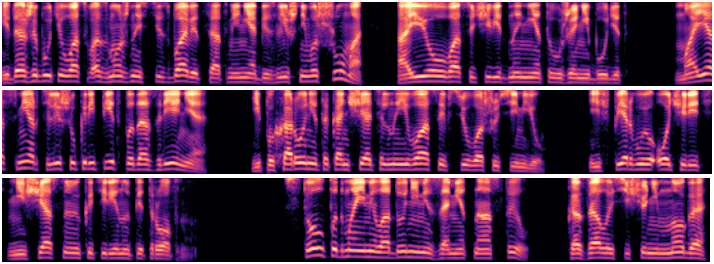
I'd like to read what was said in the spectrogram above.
И даже будь у вас возможность избавиться от меня без лишнего шума, а ее у вас, очевидно, нет и уже не будет, моя смерть лишь укрепит подозрения и похоронит окончательно и вас, и всю вашу семью. И в первую очередь несчастную Катерину Петровну. Стол под моими ладонями заметно остыл. Казалось, еще немного,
